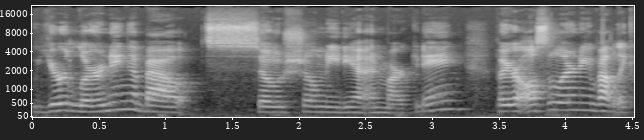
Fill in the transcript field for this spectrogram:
you're learning about social media and marketing, but you're also learning about like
